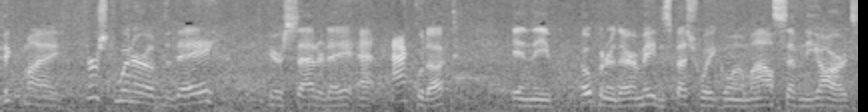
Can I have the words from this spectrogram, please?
Picked my first winner of the day here Saturday at Aqueduct in the opener there, maiden special weight going a mile 70 yards.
